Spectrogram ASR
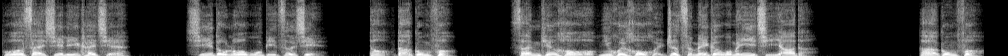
波塞西离开前，西斗罗无比自信道：“大供奉，三天后你会后悔这次没跟我们一起压的。”大供奉，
